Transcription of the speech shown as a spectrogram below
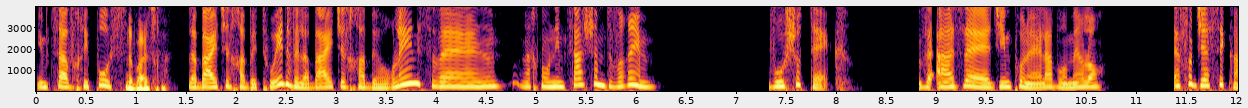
עם צו חיפוש לבית שלך. לבית שלך בטוויד ולבית שלך באורלינס, ואנחנו נמצא שם דברים. והוא שותק. ואז uh, ג'ים פונה אליו ואומר לו, איפה ג'סיקה?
